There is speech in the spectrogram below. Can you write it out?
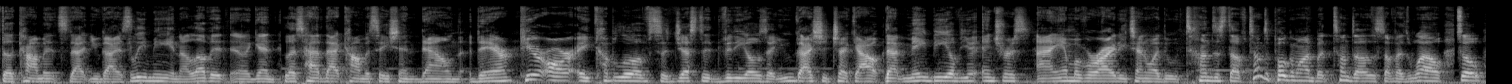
the comments that you guys leave me, and I love it. And again, let's have that conversation down there. Here are a couple of suggested videos that you guys should check out that may be of your interest. I am a variety channel. I do tons of stuff, tons of Pokemon, but tons of other stuff as well. So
